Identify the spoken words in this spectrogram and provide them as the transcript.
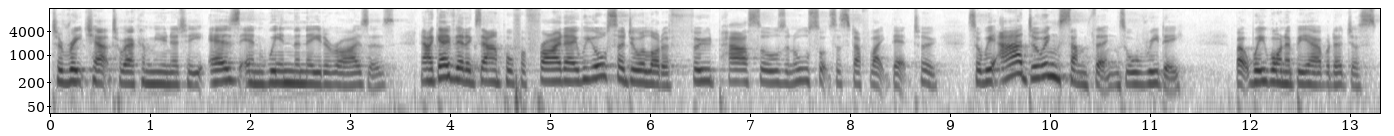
to reach out to our community as and when the need arises. Now, I gave that example for Friday. We also do a lot of food parcels and all sorts of stuff like that, too. So we are doing some things already, but we want to be able to just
